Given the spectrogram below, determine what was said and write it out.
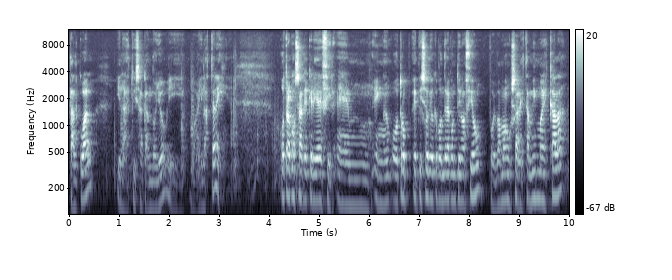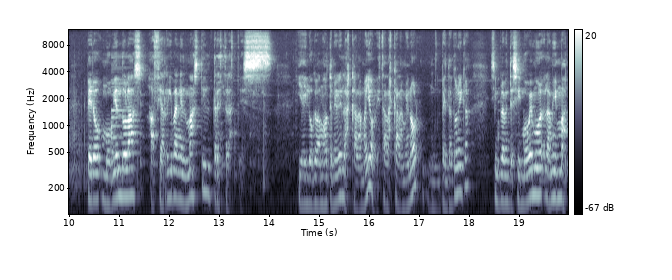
tal cual y las estoy sacando yo y ahí las tenéis. Otra cosa que quería decir, en, en otro episodio que pondré a continuación, pues vamos a usar estas mismas escalas pero moviéndolas hacia arriba en el mástil tres trastes. Y ahí lo que vamos a tener es la escala mayor. Está la escala menor, pentatónica. Simplemente si movemos las mismas,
